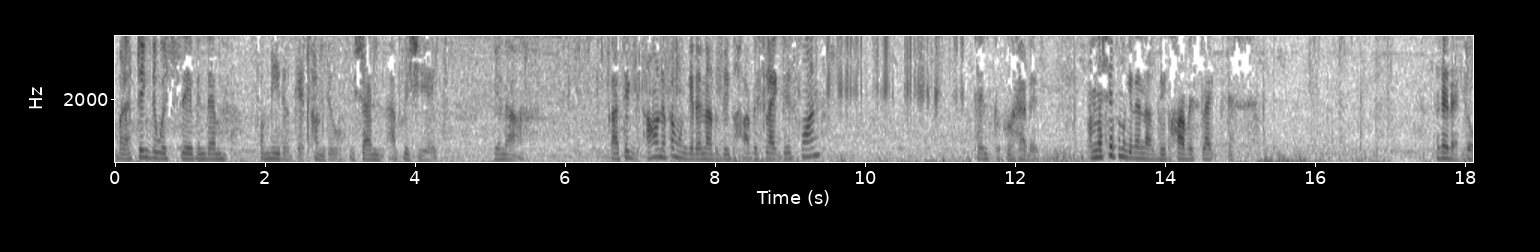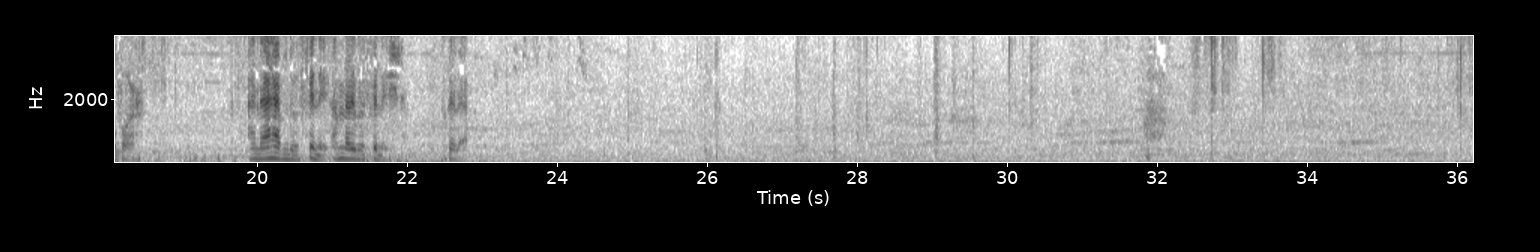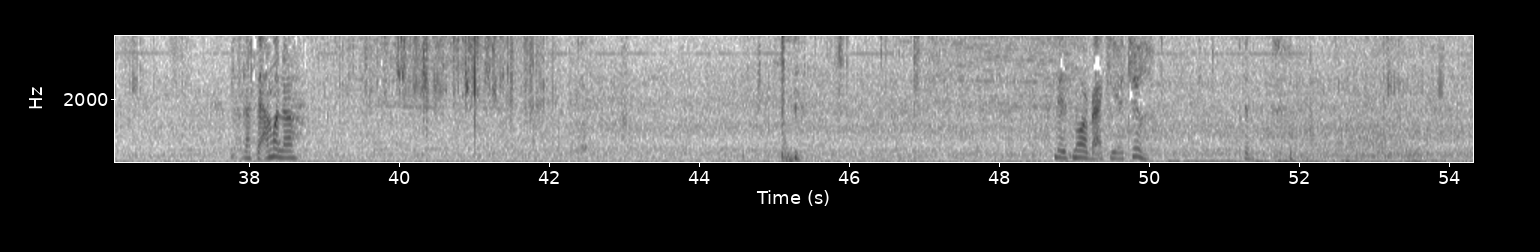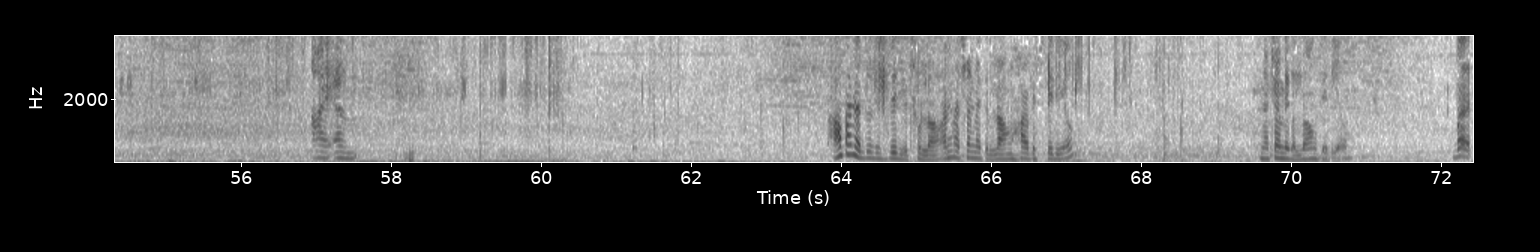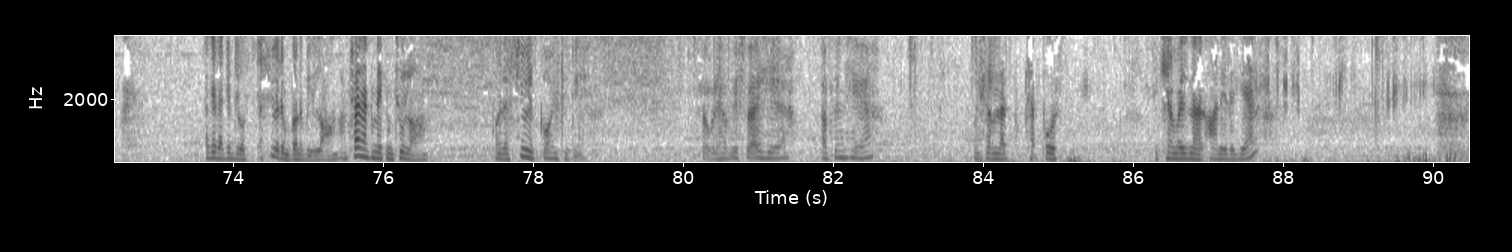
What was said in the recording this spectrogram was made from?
but I think they were saving them for me to get come do, which I appreciate, you know. I think, I don't know if I'm gonna get another big harvest like this one. Tentacle habit. I'm not sure if I'm gonna get another big harvest like this. Look at that so far. And I haven't even finished. I'm not even finished. Look at that. Like I said, I'm gonna There's more back here too. The I am I hope I'm not doing this video too long. I'm not trying to make a long harvest video. I'm not trying to make a long video. But I guess I can do a, a few of them going to be long. I'm trying not to make them too long but a few is going to be. So we have this right here, up in here, which I'm not post. The camera is not on it again.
